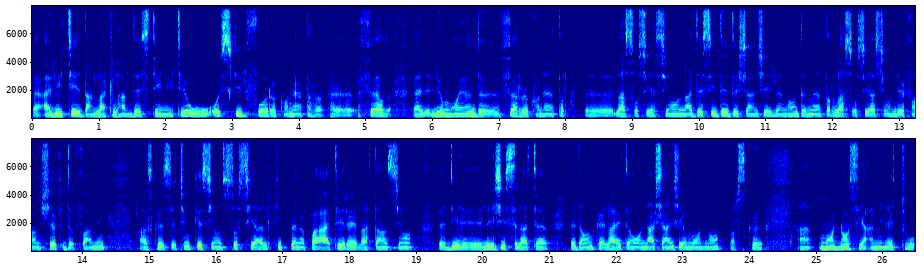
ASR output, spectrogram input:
à lutter dans la clandestinité ou est-ce qu'il faut reconnaître, euh, faire euh, les moyens de faire reconnaître euh, l'association On a décidé de changer le nom, de mettre l'association des femmes chefs de famille parce que c'est une question sociale qui peut ne pas attirer l'attention euh, du législateur. Et donc, elle on a changé mon nom parce que mon nom c'est Aminetou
